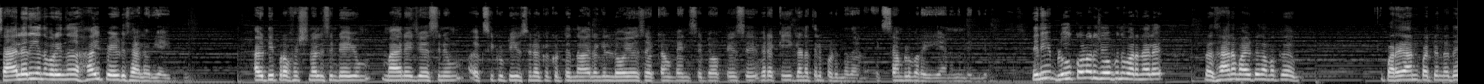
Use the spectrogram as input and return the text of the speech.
സാലറി എന്ന് പറയുന്നത് ഹൈ പെയ്ഡ് സാലറി ആയിരിക്കും. ഐ ടി പ്രൊഫഷണൽസിന്റെയും മാനേജേഴ്സിനും എക്സിക്യൂട്ടീവ്സിനും ഒക്കെ കിട്ടുന്ന അല്ലെങ്കിൽ ലോയേഴ്സ് അക്കൗണ്ടൻസ് ഡോക്ടേഴ്സ് ഇവരൊക്കെ ഈ ഗണത്തിൽ പെടുന്നതാണ്. എക്സാമ്പിൾ പറയുകയാണെന്നുണ്ടെങ്കിലും. ഇനി ബ്ലൂ കോളർ ജോബ് എന്ന് പറഞ്ഞാൽ പ്രധാനമായിട്ട് നമുക്ക് പറയാൻ പറ്റുന്നത്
